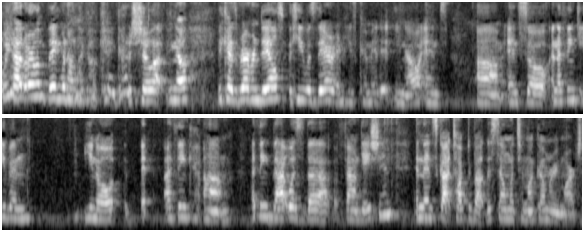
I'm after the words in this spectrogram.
We had our own thing, but I'm like, okay, gotta show up, you know, because Reverend Dale, he was there and he's committed, you know, and um, and so, and I think even, you know, I think um, I think that was the foundation. And then Scott talked about the Selma to Montgomery march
